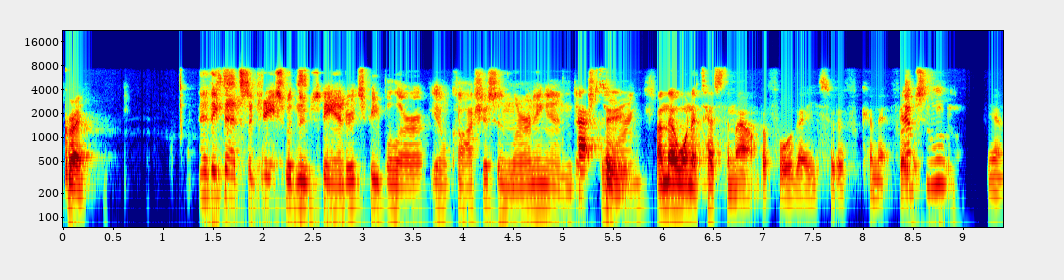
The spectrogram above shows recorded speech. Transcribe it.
Great. I think that's the case with new standards. People are, you know, cautious and learning and exploring. And they'll want to test them out before they sort of commit fully. Absolutely. Yeah.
